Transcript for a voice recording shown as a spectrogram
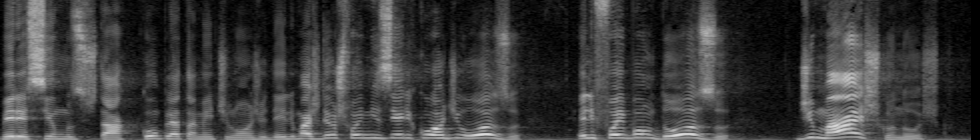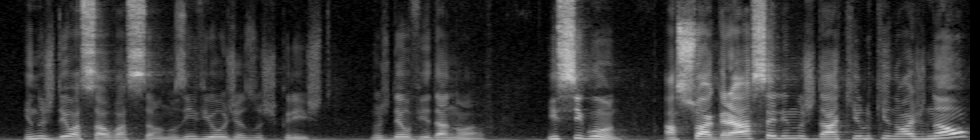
merecíamos estar completamente longe dele, mas Deus foi misericordioso, ele foi bondoso demais conosco e nos deu a salvação, nos enviou Jesus Cristo, nos deu vida nova. E segundo, a sua graça ele nos dá aquilo que nós não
